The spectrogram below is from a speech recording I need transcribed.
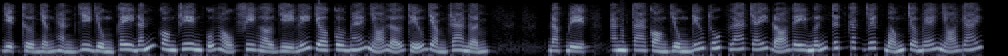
diệp thừa nhận hành vi dùng cây đánh con riêng của hậu phi hờ vì lý do cô bé nhỏ lỡ tiểu dầm ra nệm. Đặc biệt, anh ta còn dùng điếu thuốc lá cháy đỏ gây mến tích các vết bỏng cho bé nhỏ gái.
